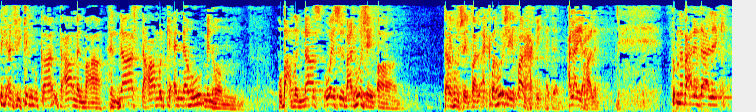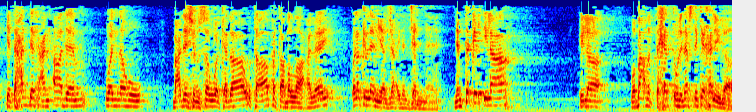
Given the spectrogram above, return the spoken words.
تقعد في كل مكان يتعامل مع الناس تعامل كأنه منهم. وبعض الناس هو يصير بعد هو شيطان. ترى هو الشيطان الأكبر هو شيطان حقيقة على أي حال. ثم بعد ذلك يتحدث عن آدم وأنه بعدين شنو سوى كذا وتاب فتاب الله عليه ولكن لم يرجع إلى الجنة. ينتقل إلى إلى وبعض اتخذته لنفسك خليلا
